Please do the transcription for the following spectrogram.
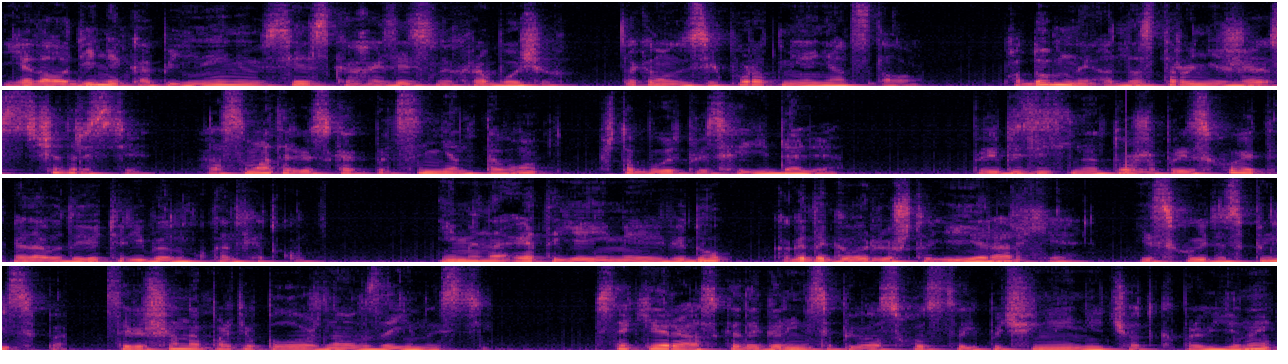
я дал денег объединению сельскохозяйственных рабочих, так оно до сих пор от меня не отстало. Подобный односторонний жест щедрости рассматривается как прецедент того, что будет происходить далее. Приблизительно то же происходит, когда вы даете ребенку конфетку. Именно это я имею в виду, когда говорю, что иерархия исходит из принципа совершенно противоположного взаимности. Всякий раз, когда границы превосходства и подчинения четко проведены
